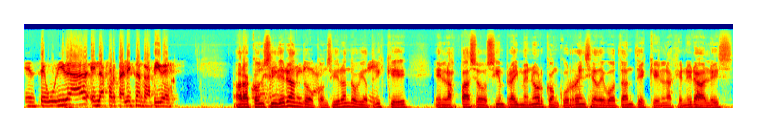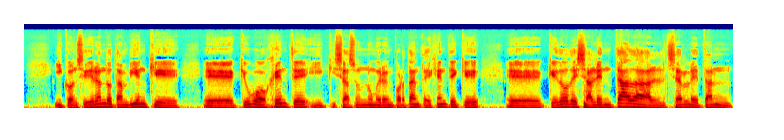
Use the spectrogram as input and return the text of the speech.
en seguridad es la fortaleza en rapidez. Ahora, considerando, considerando Beatriz, que en las pasos siempre hay menor concurrencia de votantes que en las generales, y considerando también que, eh, que hubo gente, y quizás un número importante de gente que eh, quedó desalentada al serle tan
